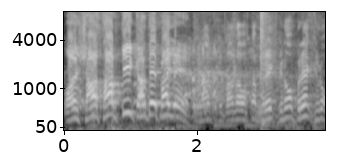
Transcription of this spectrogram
और शाह साहब की यार ब्रेक गिनो ब्रेक गिनो।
